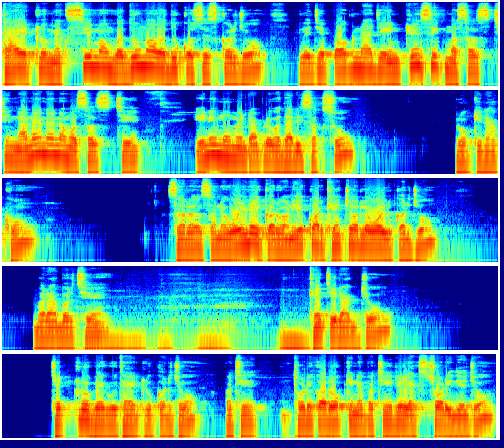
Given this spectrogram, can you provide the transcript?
થાય એટલું મેક્સિમમ વધુમાં વધુ કોશિશ કરજો. એટલે જે પગના જે ઇન્ટ્રેન્સિક મસલ્સ છે, નાના નાના મસલ્સ છે, એની મુવમેન્ટ આપણે વધારી શકશું. રોકી રાખો. સરસ અને ઓલ્ડે કરવાનું. એકવાર ખેંચો એટલે ઓલ્ડ કરજો. બરાબર છે? ખેંચી રાખજો. જેટલું ભેગું થાય એટલું કરજો. પછી થોડીક રોકીને પછી રિલેક્સ છોડી દેજો.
